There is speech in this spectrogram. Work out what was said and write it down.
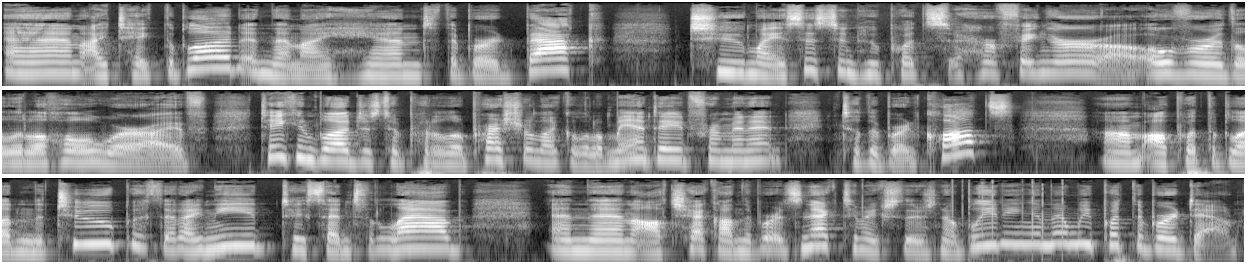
And I take the blood and then I hand the bird back to my assistant who puts her finger uh, over the little hole where I've taken blood just to put a little pressure, like a little band for a minute until the bird clots. Um, I'll put the blood in the tube that I need to send to the lab, and then I'll check on the bird's neck to make sure there's no bleeding, and then we put the bird down.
